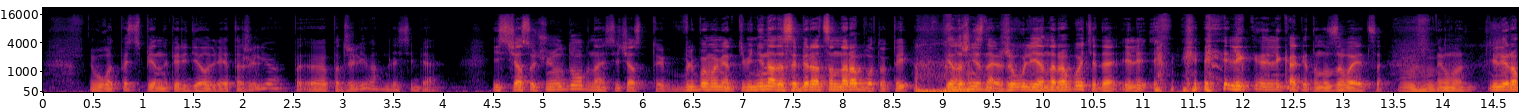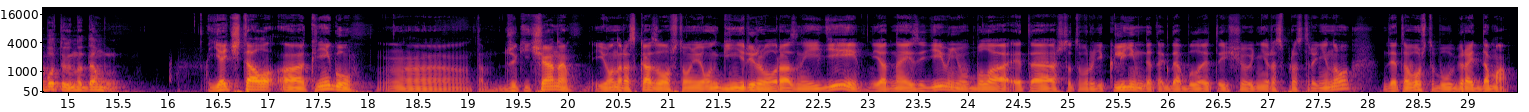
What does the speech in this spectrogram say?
Вот, постепенно переделали это жилье, э, под жилье для себя. И сейчас очень удобно, сейчас ты в любой момент, тебе не надо собираться на работу. Ты, я даже не знаю, живу ли я на работе, да, или, или, или как это называется, угу. вот. или работаю на дому. Я читал э, книгу э, там, Джеки Чана, и он рассказывал, что он, он генерировал разные идеи, и одна из идей у него была, это что-то вроде клининга, тогда было это еще не распространено, для того, чтобы убирать дома.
